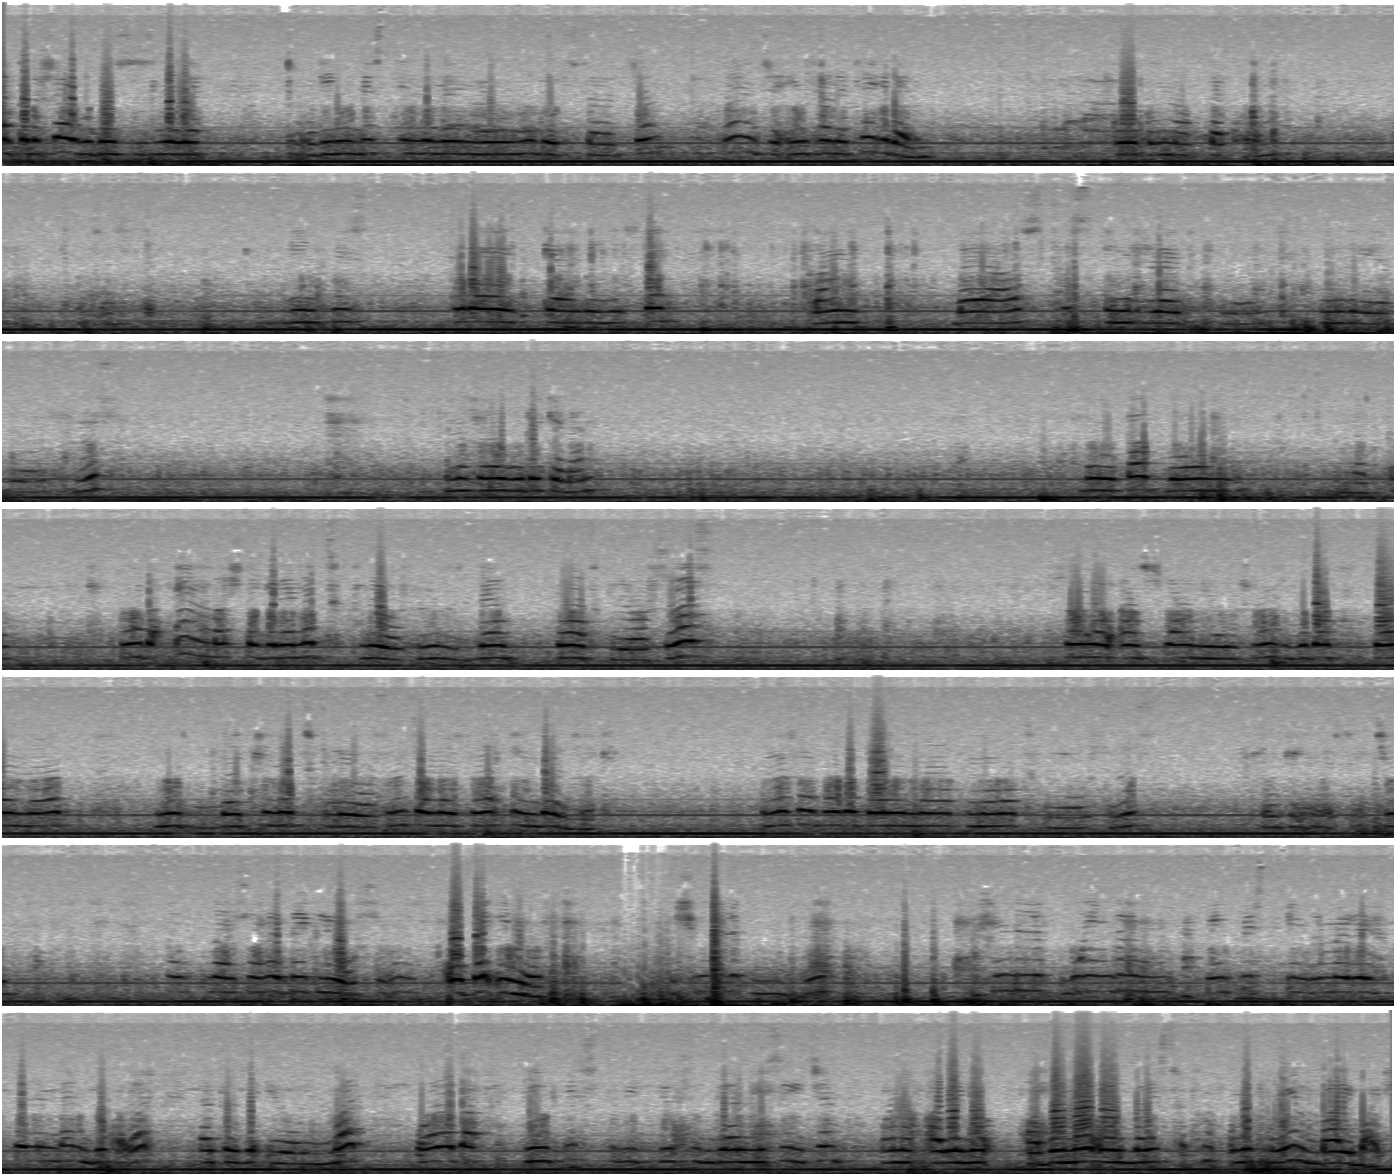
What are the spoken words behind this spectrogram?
arkadaşlar bugün sizlere Lingbis dinlemenin yolunu göstereceğim. Önce internete girelim. Google.com Lingbis buraya geldiğinizde Gang beyaz kız indir indir yazıyorsunuz. Ondan sonra burada gelen Burada doğum. Burada en başta gelene tıklıyorsunuz ve buna tıklıyorsunuz. Sonra aşağılıyorsunuz. Burada download buradakine tıklıyorsunuz. Ondan sonra indirecek. Ondan sonra burada download'a tıklıyorsunuz. Çünkü inmesi için. Ondan sonra bekliyorsunuz. O da iniyor. Şimdilik bu bu kadar. Herkese iyi oyunlar. Bu arada Linkbist videosu gelmesi için bana abone, abone olmayı sakın unutmayın. Bay bay.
